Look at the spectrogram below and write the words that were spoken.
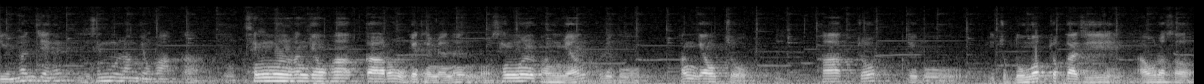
지금 현재는 이제 생물환경화학과 생물 환경화학과로 오게 되면은 뭐 생물 방면 그리고 환경 쪽, 화학 쪽 그리고 이쪽 농업 쪽까지 아우러서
